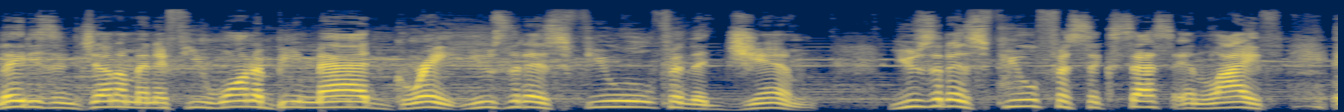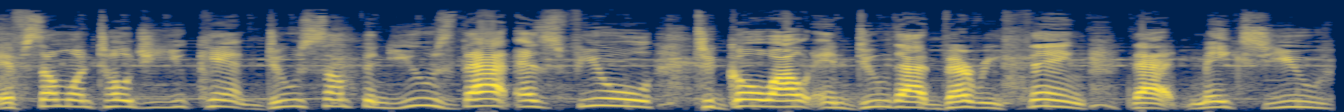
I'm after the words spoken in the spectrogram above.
Ladies and gentlemen, if you want to be mad, great. Use it as fuel for the gym. Use it as fuel for success in life. If someone told you you can't do something, use that as fuel to go out and do that very thing that makes you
